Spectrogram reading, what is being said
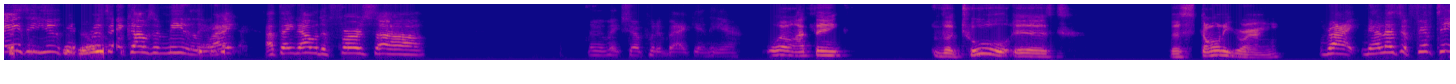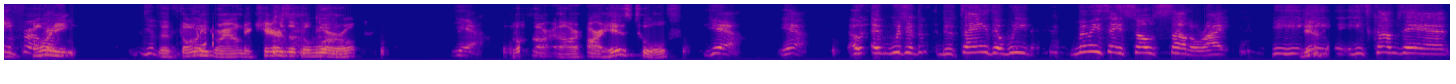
things he uses. It comes immediately, right? I think that was the first. uh Let me make sure I put it back in here. Well, I think the tool is the stony ground. Right now, let's a fifteen the first. thorny, the thorny yeah. ground, the cares of the world. Yeah, those are are, are his tools. Yeah, yeah. Oh, which are the, the things that we let me say so subtle, right? He he, yeah. he he comes in,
